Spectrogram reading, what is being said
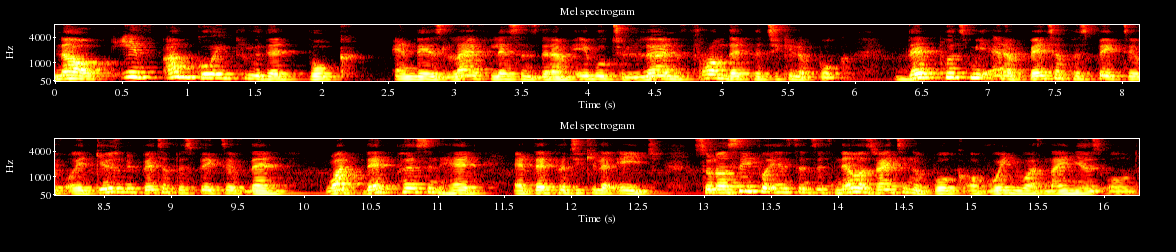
Now, if I'm going through that book and there's life lessons that I'm able to learn from that particular book, that puts me at a better perspective or it gives me better perspective than what that person had at that particular age. So now say for instance if Neo was writing a book of when he was 9 years old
